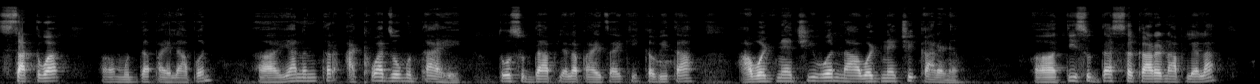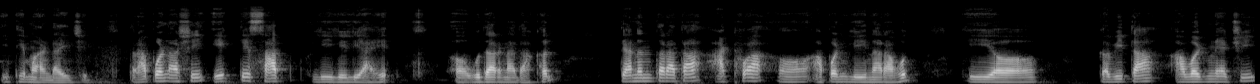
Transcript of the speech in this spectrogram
सातवा मुद्दा पाहिला आपण. यानंतर आठवा जो मुद्दा आहे तो सुद्धा आपल्याला पाहायचा आहे की कविता आवडण्याची व नावडण्याची कारणं तीसुद्धा सकारण आपल्याला इथे मांडायची तर आपण अशी एक ते सात लिहिलेली आहेत उदाहरणादाखल त्यानंतर आता आठवा आपण लिहिणार आहोत की कविता आवडण्याची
